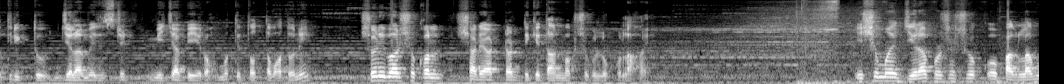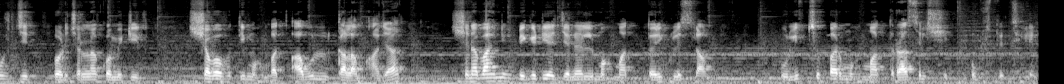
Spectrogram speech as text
অতিরিক্ত জেলা ম্যাজিস্ট্রেট মিজাবে রহমতের তত্ত্বাবধানে শনিবার সকাল সাড়ে আটটার দিকে দান বাক্সগুলো খোলা হয়। এ সময় জেলা প্রশাসক ও পাগলা মসজিদ পরিচালনা কমিটির সভাপতি মোহাম্মদ আবুল কালাম আজাদ, সেনাবাহিনীর brigadier general Mohammad Tariqul Islam, police super Mohammad Rasel Sheikh উপস্থিত ছিলেন।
